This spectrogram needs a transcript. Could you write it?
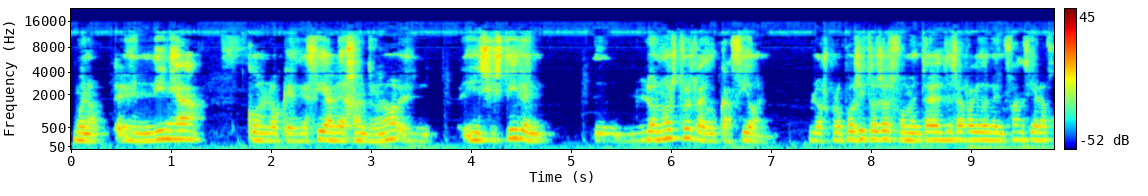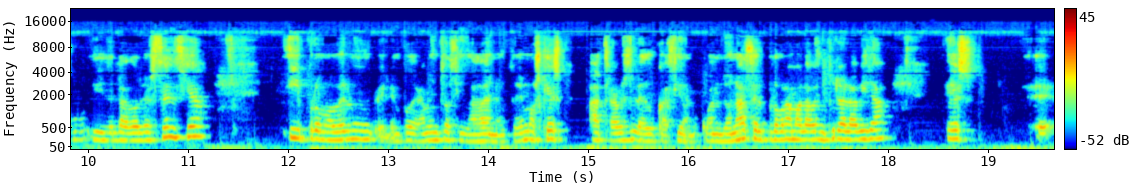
Bueno, en línea con lo que decía Alejandro, ¿no? insistir en lo nuestro es la educación. Los propósitos es fomentar el desarrollo de la infancia y de la adolescencia y promover el empoderamiento ciudadano. creemos que es a través de la educación. Cuando nace el programa La aventura de la vida, es, eh,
